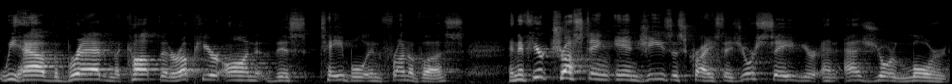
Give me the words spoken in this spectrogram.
we have the bread and the cup that are up here on this table in front of us. And if you're trusting in Jesus Christ as your Savior and as your Lord,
